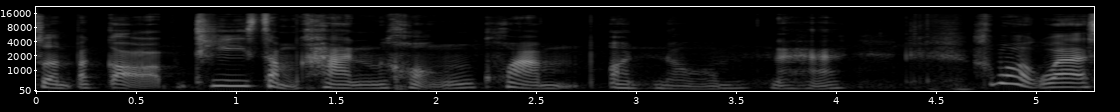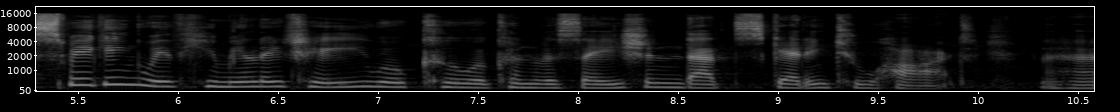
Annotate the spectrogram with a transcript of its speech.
ส่วนประกอบที่สำคัญของความอ่อนน้อมนะคะเขาบอกว่า speaking with humility will cool a conversation that's getting too hard นะคะ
